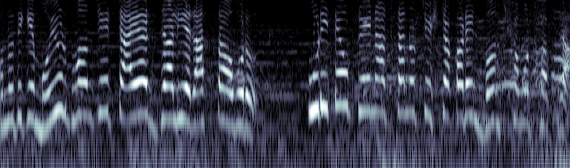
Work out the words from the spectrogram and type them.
অন্যদিকে ময়ূরভঞ্জে টায়ার জ্বালিয়ে রাস্তা অবরোধ। পুরীতেও ট্রেন আটকানোর চেষ্টা করেন বন্ধ সমর্থকরা।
